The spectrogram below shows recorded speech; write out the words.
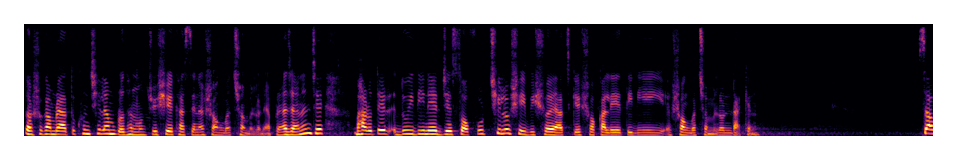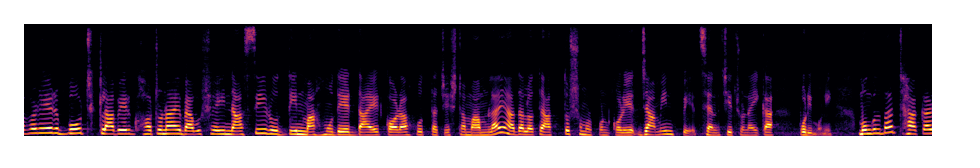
দর্শক আমরা এতক্ষণ ছিলাম প্রধানমন্ত্রী শেখ হাসিনার সংবাদ সম্মেলনে। আপনারা জানেন যে ভারতের দুই দিনের যে সফর ছিল সেই বিষয়ে আজকে সকালে তিনি এই সংবাদ সম্মেলন ডাকেন। সাভারের বোট ক্লাবের ঘটনায় ব্যবসায়ী নাসির উদ্দিন মাহমুদের দায়ের করা হত্যা চেষ্টা মামলায় আদালতে আত্মসমর্পণ করে জামিন পেয়েছেন চিত্রনায়িকা পরিমণি। মঙ্গলবার ঢাকার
